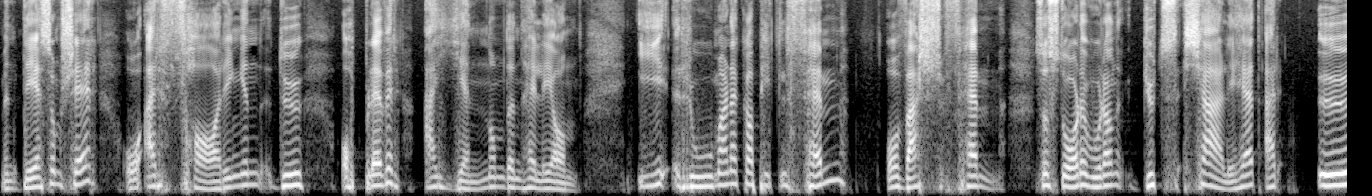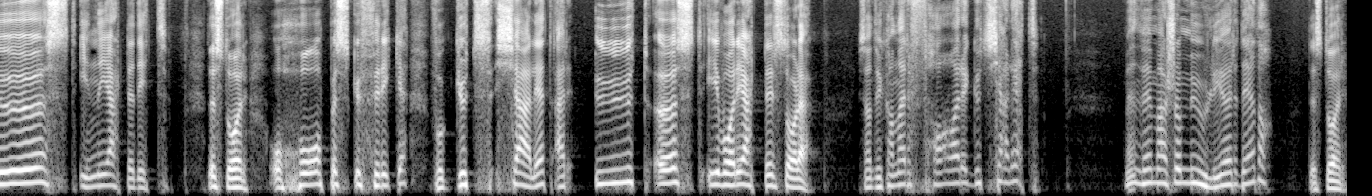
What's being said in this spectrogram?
Men det som skjer, og erfaringen du opplever, er gjennom Den hellige ånd. I Romerne kapittel 5 og vers 5 så står det hvordan Guds kjærlighet er øst inn i hjertet ditt. Det står Og håpet skuffer ikke, for Guds kjærlighet er utøst i våre hjerter, står det. Sånn at vi kan erfare Guds kjærlighet. Men hvem er som muliggjør det, da? Det står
